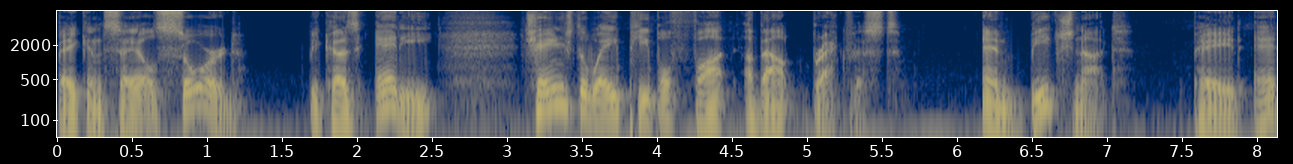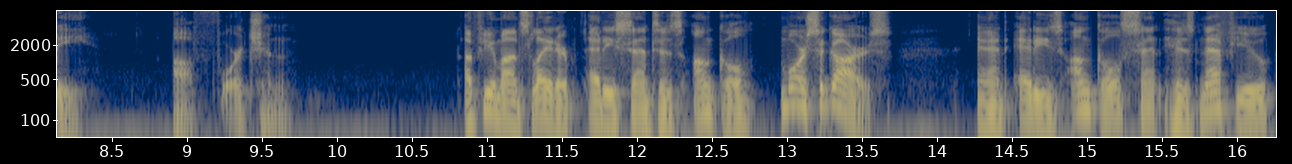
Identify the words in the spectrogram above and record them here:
Bacon sales soared because Eddie changed the way people thought about breakfast. And Beechnut paid Eddie a fortune. A few months later, Eddie sent his uncle more cigars, and Eddie's uncle sent his nephew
